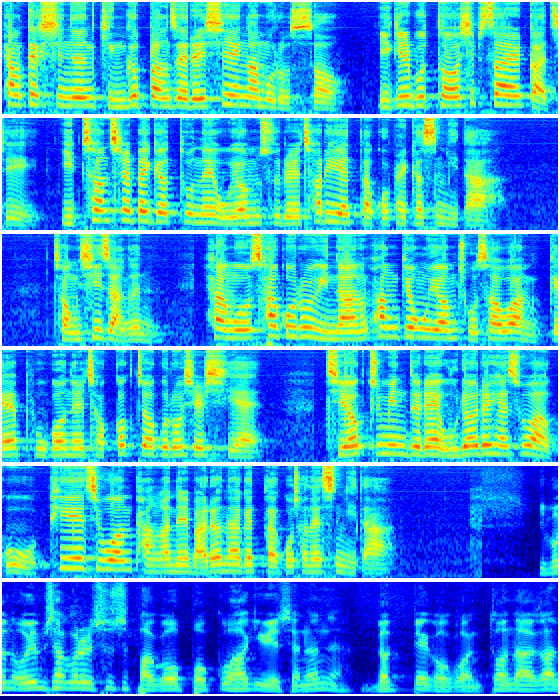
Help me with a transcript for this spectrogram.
평택시는 긴급 방제를 시행함으로써 이 길부터 14일까지 2,700여 톤의 오염수를 처리했다고 밝혔습니다. 정 시장은 향후 사고로 인한 환경오염 조사와 함께 복원을 적극적으로 실시해 지역 주민들의 우려를 해소하고 피해 지원 방안을 마련하겠다고 전했습니다. 이번 오염 사고를 수습하고 복구하기 위해서는 몇백억 원, 더 나아가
